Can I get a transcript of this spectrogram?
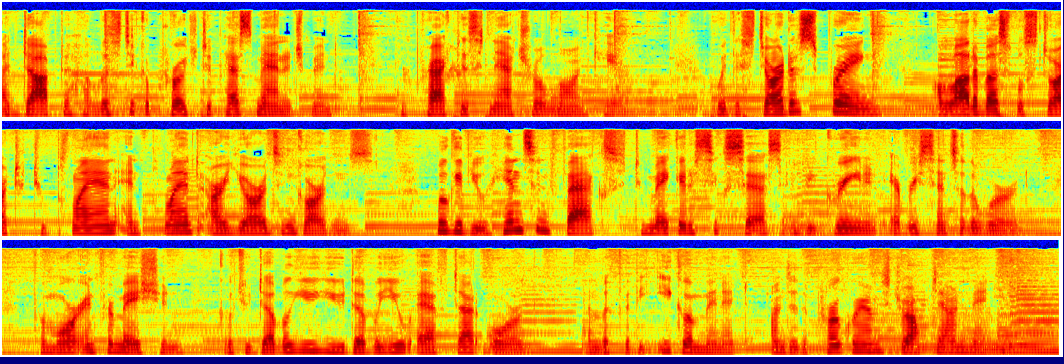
adopt a holistic approach to pest management, and practice natural lawn care. With the start of spring, a lot of us will start to plan and plant our yards and gardens. We'll give you hints and facts to make it a success and be green in every sense of the word. For more information, go to wuwf.org and look for the Eco Minute under the program's drop down menu.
